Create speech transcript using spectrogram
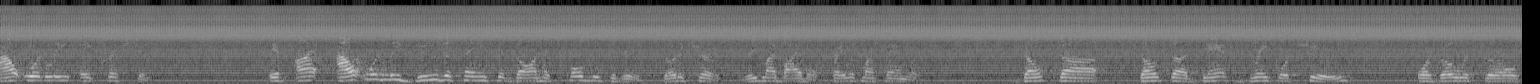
outwardly a Christian, if I outwardly do the things that God has told me to do, go to church, read my Bible, pray with my family, don't uh, don't uh, dance, drink, or chew, or go with girls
